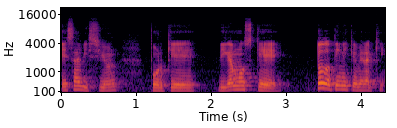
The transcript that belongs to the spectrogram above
esa visión, porque digamos que todo tiene que ver aquí.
